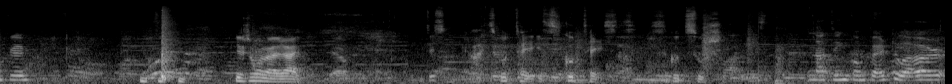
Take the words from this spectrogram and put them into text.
Okay. Here's what I like. Yeah. This ah, it's good taste. It's good taste. It's good sushi. Nothing compared to our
